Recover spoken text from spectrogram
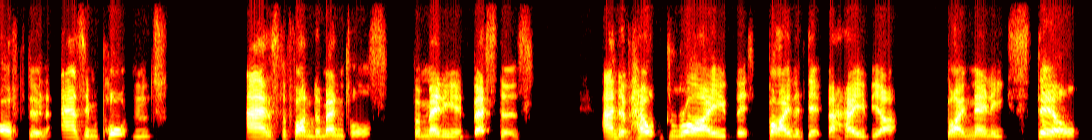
often as important as the fundamentals for many investors and have helped drive this buy the dip behavior by many still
